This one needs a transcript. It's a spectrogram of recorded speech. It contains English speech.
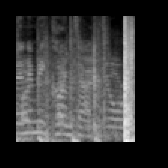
Enemy contact.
